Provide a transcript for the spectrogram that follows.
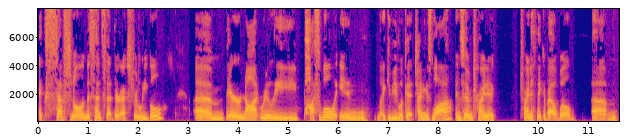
exceptional in the sense that they're extra legal. Um, they're not really possible in, like, if you look at Chinese law. And so I'm trying to trying to think about, well, um,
